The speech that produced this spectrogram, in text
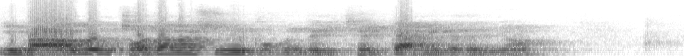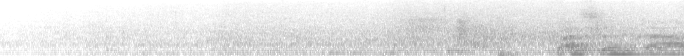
이 마음은 조작할 수 있는 부분들이 절대 아니거든요. 맞습니다.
